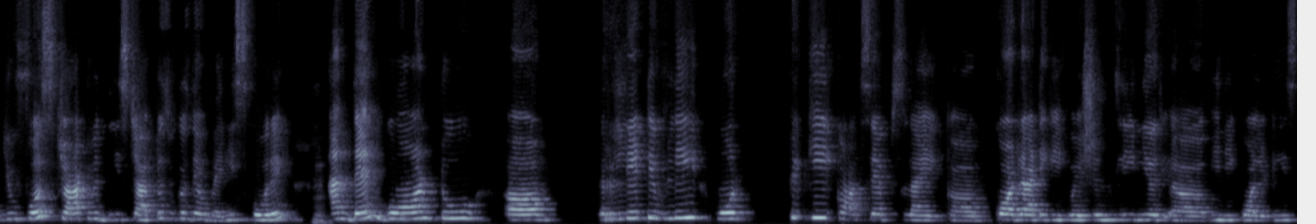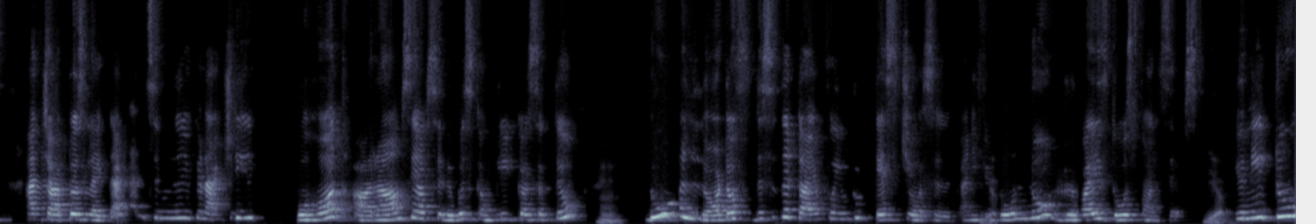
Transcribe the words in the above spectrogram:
you first start with these chapters because they're very scoring hmm. and then go on to um, relatively more tricky concepts like um, quadratic equations, linear uh, inequalities, and chapters like that. And similarly, you can actually बहुत आराम से आप syllabus complete कर सकते हो. Hmm. Do a lot of this is the time for you to test yourself, and if you don't know, revise those concepts. Yeah. You need to,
